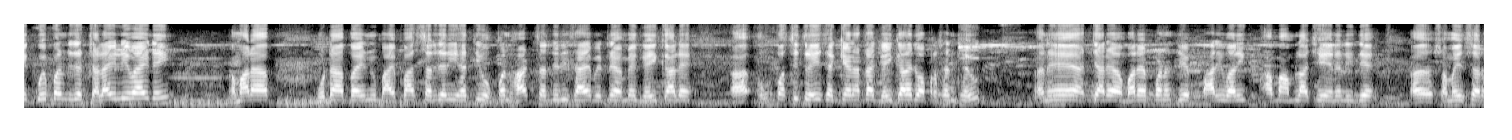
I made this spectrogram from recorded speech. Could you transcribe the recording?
એ કોઈ પણ રીતે ચલાવી લેવાય નહીં. અમારા મોટાભાઈનું બાયપાસ સર્જરી હતી ઓપન હાર્ટ સર્જરી સાહેબ, એટલે અમે ગઈકાલે ઉપસ્થિત રહી શક્યા નહોતા ગઈકાલે જ ઓપરેશન થયું. અને અત્યારે અમારે પણ જે પારિવારિક આ મામલા છે, એને લીધે સમયસર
